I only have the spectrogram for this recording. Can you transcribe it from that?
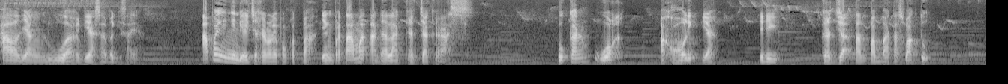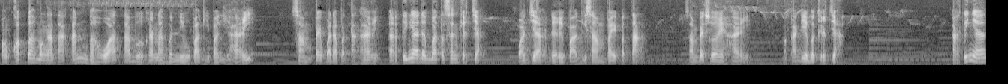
hal yang luar biasa bagi saya. Apa yang ingin diajarkan oleh pengkhotbah? Yang pertama adalah kerja keras. Bukan work alkoholik ya. Jadi kerja tanpa batas waktu. Pengkhotbah mengatakan bahwa taburkanlah benihmu pagi-pagi hari sampai pada petang hari. Artinya ada batasan kerja. Wajar dari pagi sampai petang, sampai sore hari. Maka dia bekerja. Artinya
